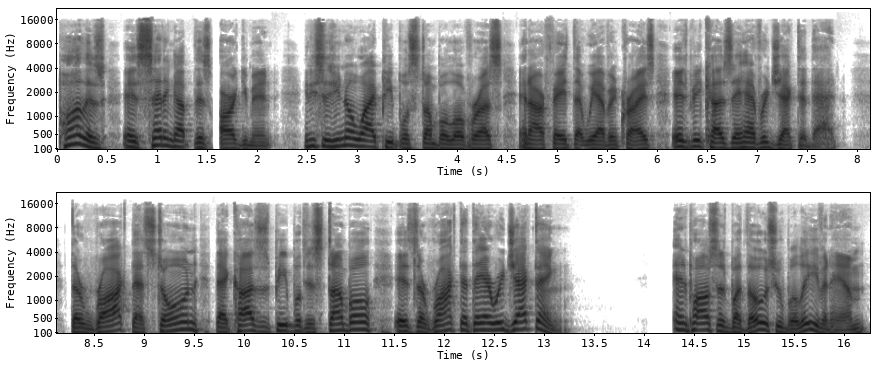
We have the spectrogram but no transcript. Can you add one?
Paul is, is setting up this argument, and he says, You know why people stumble over us and our faith that we have in Christ? It's because they have rejected that. The rock, that stone that causes people to stumble, is the rock that they are rejecting. And Paul says, But those who believe in him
